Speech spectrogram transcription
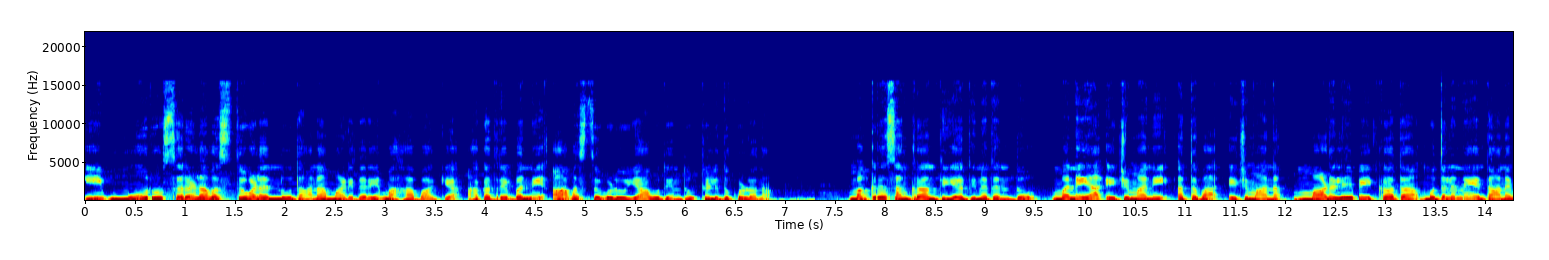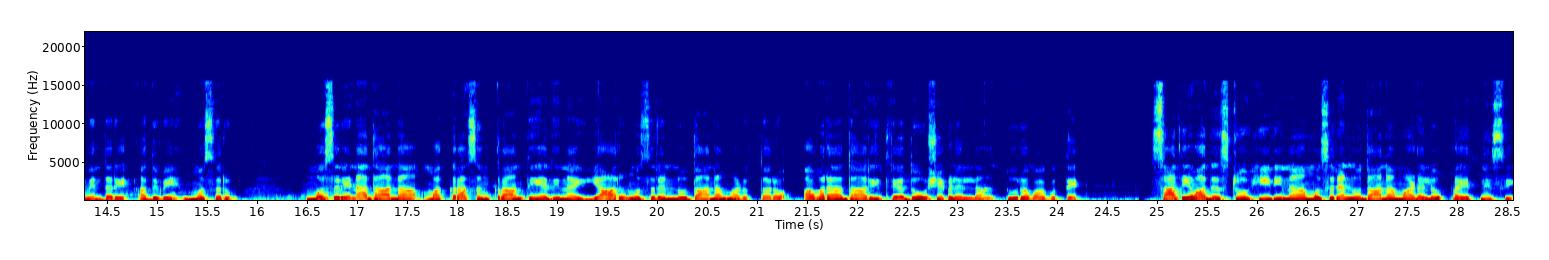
ಈ ಮೂರು ಸರಳ ವಸ್ತುಗಳನ್ನು ದಾನ ಮಾಡಿದರೆ ಮಹಾಭಾಗ್ಯ. ಹಾಗಾದರೆ ಬನ್ನಿ ಆ ವಸ್ತುಗಳು ಯಾವುದೆಂದು ತಿಳಿದುಕೊಳ್ಳೋಣ. ಮಕರ ಸಂಕ್ರಾಂತಿಯ ದಿನದಂದು ಮನೆಯ ಯಜಮಾನಿ ಅಥವಾ ಯಜಮಾನ ಮಾಡಲೇಬೇಕಾದ ಮೊದಲನೇ ದಾನವೆಂದರೆ ಅದುವೇ ಮೊಸರು. ಮೊಸರಿನ ದಾನ ಮಕರ ಸಂಕ್ರಾಂತಿಯ ದಿನ ಯಾರು ಮೊಸರನ್ನು ದಾನ ಮಾಡುತ್ತಾರೋ ಅವರ ದಾರಿದ್ರ್ಯ ದೋಷಗಳೆಲ್ಲ ದೂರವಾಗುತ್ತೆ. ಸಾಧ್ಯವಾದಷ್ಟು ಈ ದಿನ ಮೊಸರನ್ನು ದಾನ ಮಾಡಲು ಪ್ರಯತ್ನಿಸಿ.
